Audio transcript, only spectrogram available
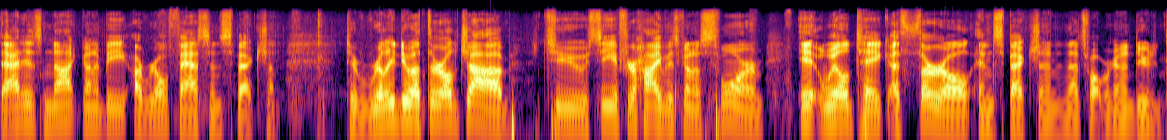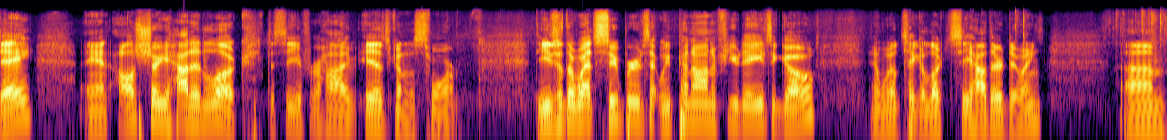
that is not going to be a real fast inspection to really do a thorough job to see if your hive is going to swarm, it will take a thorough inspection. And that's what we're going to do today. And I'll show you how to look to see if your hive is going to swarm. These are the wet supers that we put on a few days ago. And we'll take a look to see how they're doing. Um,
